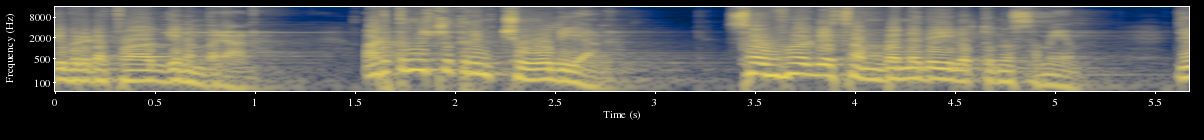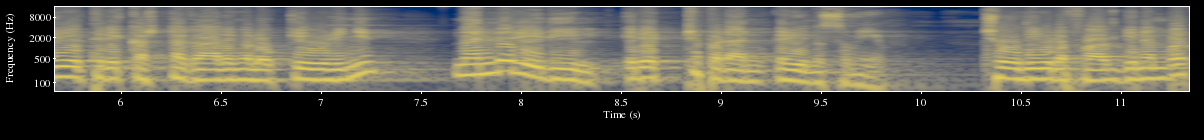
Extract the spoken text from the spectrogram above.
ഇവരുടെ ഭാഗ്യ നമ്പരാണ്. അടുത്ത നക്ഷത്രം ചോതിയാണ്. സൗഭാഗ്യ സമ്പന്നതയിലെത്തുന്ന സമയം. ജീവിതത്തിലെ കഷ്ടകാലങ്ങളൊക്കെ ഒഴിഞ്ഞ് നല്ല രീതിയിൽ രക്ഷപ്പെടാൻ കഴിയുന്ന സമയം. ചോദ്യയുടെ ഭാഗ്യ നമ്പർ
